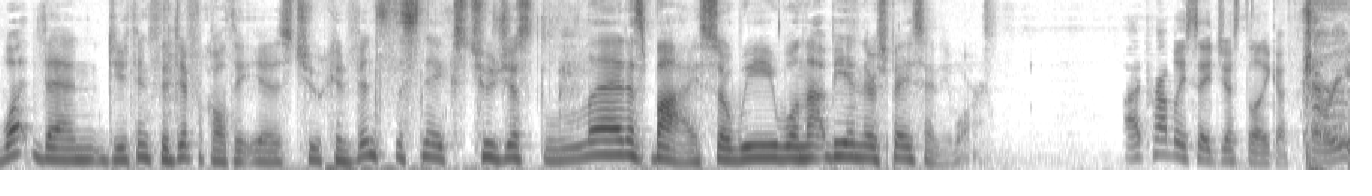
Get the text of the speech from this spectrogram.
What then do you think the difficulty is to convince the snakes to just let us by so we will not be in their space anymore? I'd probably say just like a three.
